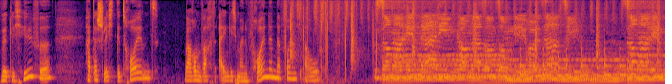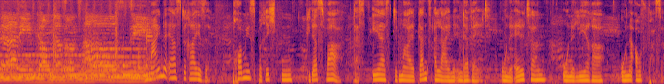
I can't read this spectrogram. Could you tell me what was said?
wirklich Hilfe? Hat er schlecht geträumt? Warum wacht eigentlich meine Freundin davon nicht auf? Sommer in Berlin, komm, lass uns um die Häuser ziehen. Sommer in Berlin, komm, lass uns ausziehen. Meine erste Reise. Promis berichten, wie das war. Das erste Mal ganz alleine in der Welt. Ohne Eltern, ohne Lehrer, ohne Aufpasser.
